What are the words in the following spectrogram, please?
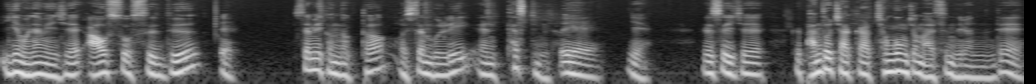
이게 뭐냐면 이제 Outsourced 네. Semiconductor Assembly and Test입니다. 예. 예. 그래서 이제 그 반도체 아까 전공정 말씀드렸는데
